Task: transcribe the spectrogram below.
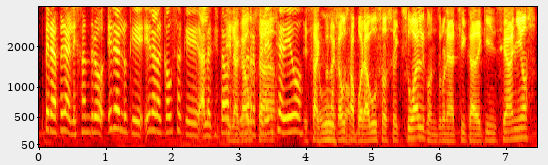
Espera, espera, Alejandro, ¿era lo que era la causa que a la que la haciendo causa- referencia, Diego? Exacto, la Abuso. causa por abuso sexual contra una chica de 15 años.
